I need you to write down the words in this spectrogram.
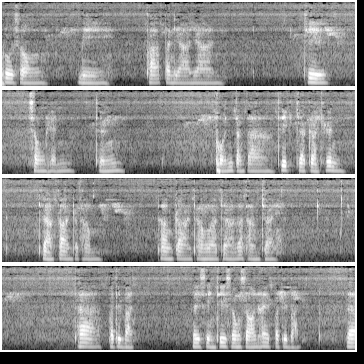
ผู้ทรงมีพระปัญญาญาณ ที่ทรงเห็นถึงผลต่างๆที่จะเกิดขึ้นจากการกระทำทางกายทางวาจาและทางใจ ถ้าปฏิบัติในสิ่งที่ทรงสอนให้ปฏิบัติ และ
